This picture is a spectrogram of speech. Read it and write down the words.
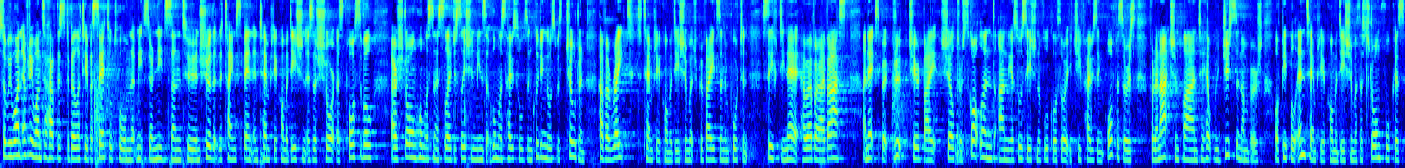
So we want everyone to have the stability of a settled home that meets their needs and to ensure that the time spent in temporary accommodation is as short as possible. Our strong homelessness legislation means that homeless households, including those with children, have a right to temporary accommodation, which provides an important safety net. However, I've asked an expert group chaired by Shelter Scotland and the Association of Local Authority Chief Housing Officers for an action plan to help reduce the numbers of people in temporary accommodation with a strong focus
